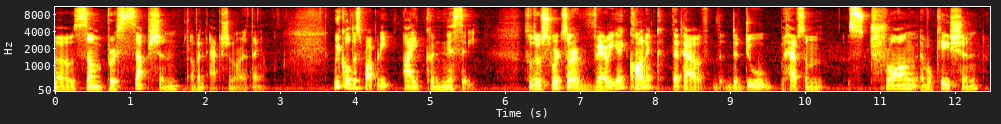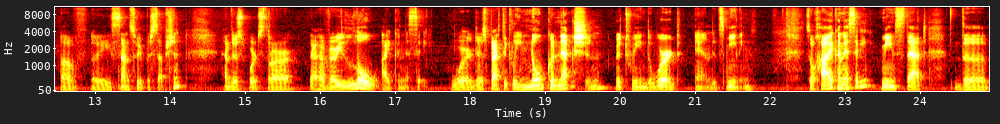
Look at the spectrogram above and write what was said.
uh, some perception of an action or a thing. We call this property iconicity. So there's words that are very iconic that have that do have some strong evocation of a sensory perception, and there's words that are that have very low iconicity, where there's practically no connection between the word and its meaning. So high iconicity means that the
